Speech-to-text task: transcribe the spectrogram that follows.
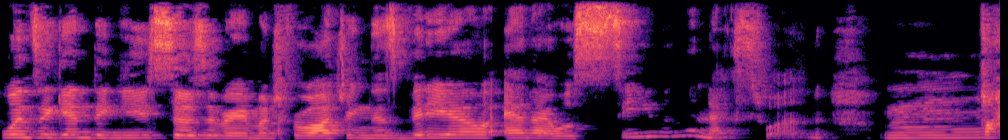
Once again, thank you so, so very much for watching this video, and I will see you in the next one. Mwah!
